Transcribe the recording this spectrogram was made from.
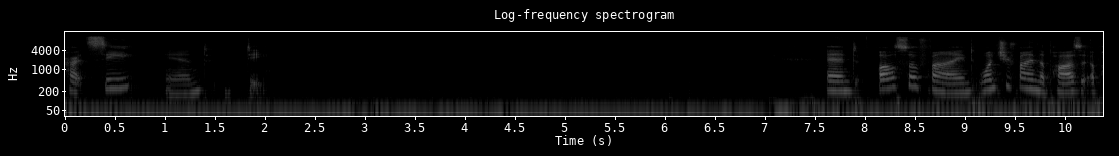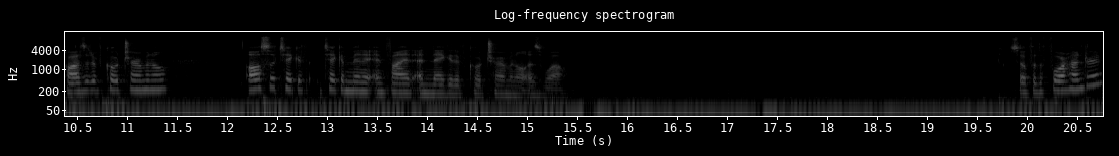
part C and D. And also find, once you find the posi a positive coterminal, also take a, take a minute and find a negative coterminal as well. So for the 400,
